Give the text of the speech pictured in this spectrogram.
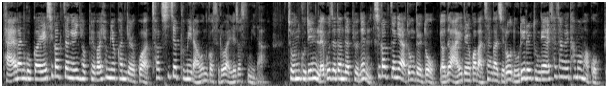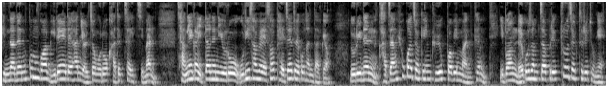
다양한 국가의 시각장애인 협회가 협력한 결과 첫 시제품이 나온 것으로 알려졌습니다. 존 구딘 레고재단 대표는 시각장애 아동들도 여느 아이들과 마찬가지로 놀이를 통해 세상을 탐험하고 빛나는 꿈과 미래에 대한 열정으로 가득 차 있지만 장애가 있다는 이유로 우리 사회에서 배제되곤 한다며 놀이는 가장 효과적인 교육법인 만큼 이번 레고 점자 brick 프로젝트를 통해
